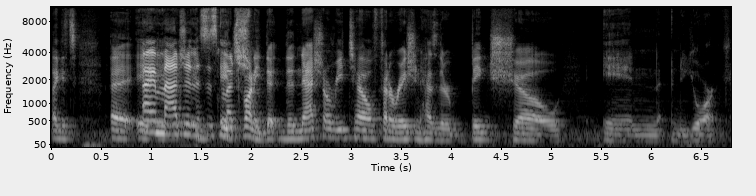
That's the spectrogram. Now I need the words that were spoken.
Like it's. Uh, it- I imagine it- this is it's much- funny. The, the National Retail Federation has their big show in New York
